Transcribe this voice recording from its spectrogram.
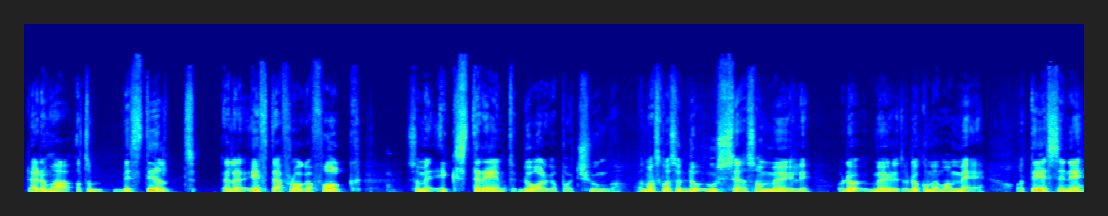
där de har alltså beställt, eller efterfrågat folk som är extremt dåliga på att sjunga. Att man ska vara så usel som möjligt och då, möjligt, och då kommer man med. Och tesen är,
